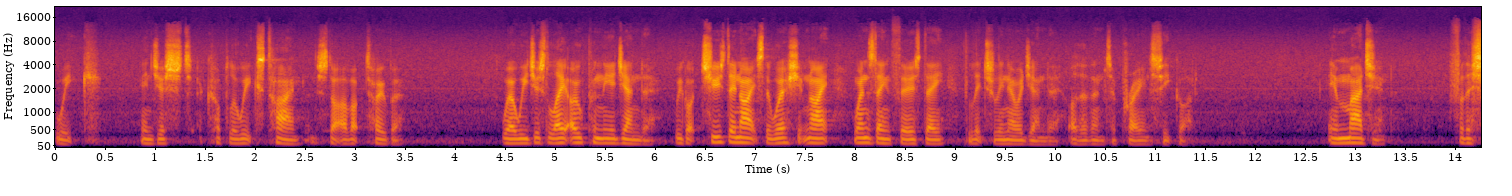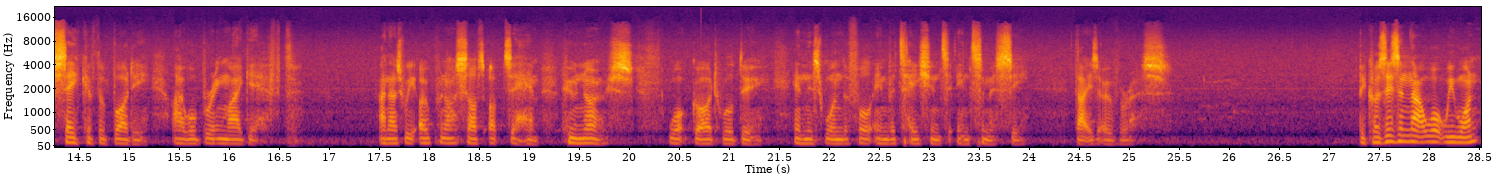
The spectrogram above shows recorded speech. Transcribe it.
week in just a couple of weeks' time at the start of October where we just lay open the agenda. We've got Tuesday nights, the worship night, Wednesday and Thursday, literally no agenda other than to pray and seek God. Imagine, for the sake of the body, I will bring my gift. And as we open ourselves up to Him, who knows what God will do in this wonderful invitation to intimacy that is over us. Because isn't that what we want?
